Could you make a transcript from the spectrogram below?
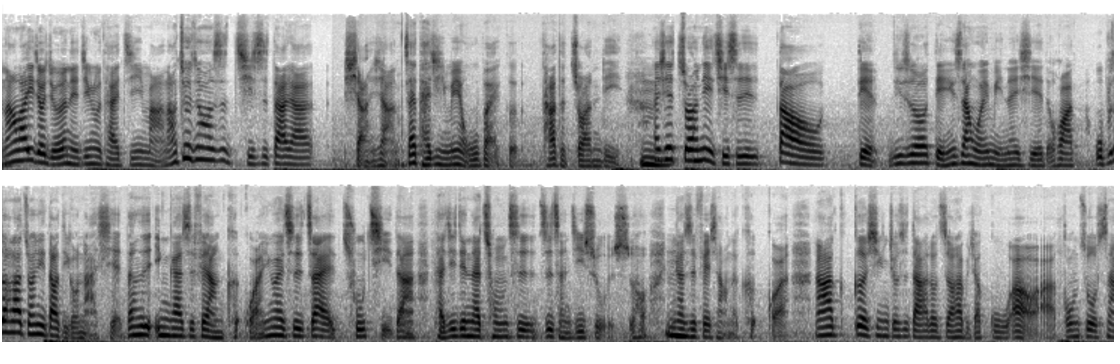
然后他一九九二年进入台积嘛，然后最重要的是，其实大家想一想，在台积里面有五百个他的专利，嗯、那些专利其实到。点，你说点一三微米那些的话，我不知道他专利到底有哪些，但是应该是非常可观，因为是在初期的台积电在冲刺制程技术的时候，应该是非常的可观。那、嗯、他个性就是大家都知道他比较孤傲啊，工作上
